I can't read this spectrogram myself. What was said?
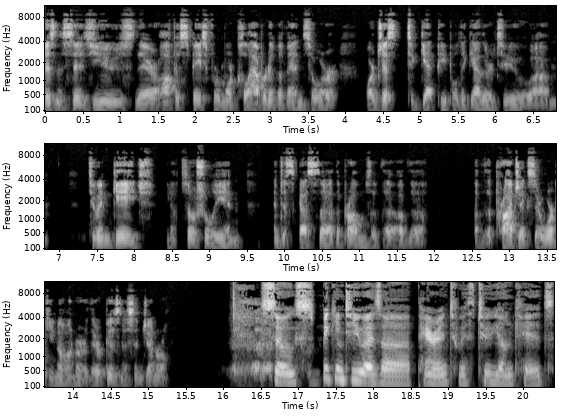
businesses use their office space for more collaborative events or or just to get people together to um, to engage, you know, socially and and discuss uh, the problems of the of the of the projects they're working on or their business in general. So, speaking to you as a parent with two young kids,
